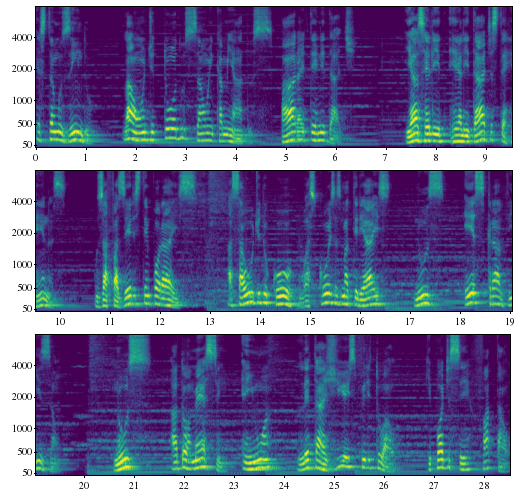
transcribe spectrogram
estamos indo lá onde todos são encaminhados para a eternidade. E as realidades terrenas, os afazeres temporais, a saúde do corpo, as coisas materiais nos escravizam, nos adormecem em uma letargia espiritual que pode ser fatal.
